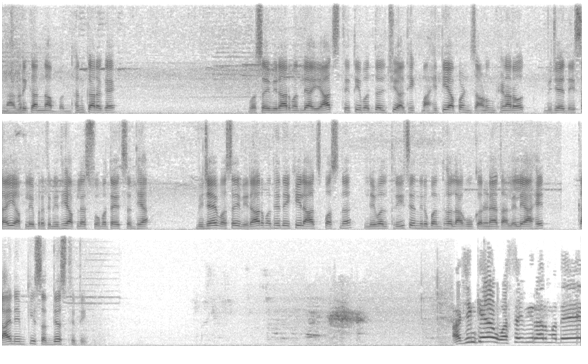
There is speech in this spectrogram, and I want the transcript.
नागरिकांना बंधनकारक आहे. वसई विरारमधल्या याच स्थितीबद्दलची अधिक माहिती आपण जाणून घेणार आहोत. विजय देसाई आपले प्रतिनिधी आपल्यासोबत आहेत सध्या. विजय वसई विरारमध्ये देखील आजपासनं लेवल थ्रीचे निर्बंध लागू करण्यात आलेले आहेत. काय नेमकी सद्यस्थिती? अजिंक्य वसई विरारमध्ये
